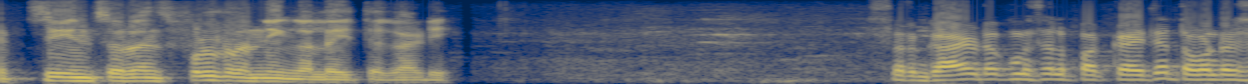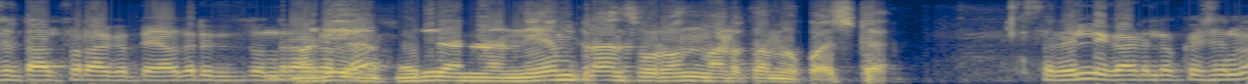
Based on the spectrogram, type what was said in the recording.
F C insurance full running ಅಲ್ಲ ಐತೆ ಗಾಡಿ. ಸರ್ ಗಾಡಿ ಡಾಕ್ಯುಮೆಂಟ್ಸ್ ಎಲ್ಲ ಪಕ್ಕ ಐತೆ ತಗೊಂಡ್ರೆ ಟ್ರಾನ್ಸ್ಫರ್ ಆಗುತ್ತೆ ಯಾವುದೇ ರೀತಿ ತೊಂದರೆ ಆಗಲ್ಲ. ನೇಮ್ ಟ್ರಾನ್ಸ್ಫರ್ ಒಂದು ಮಾಡ್ಕೊಬೇಕು ಅಷ್ಟೇ. ಸರ್ ಎಲ್ಲಿ ಗಾಡಿ ಲೊಕೇಶನ್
